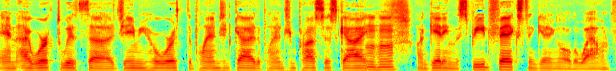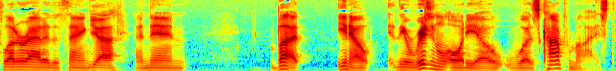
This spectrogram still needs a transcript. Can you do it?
And I worked with uh, Jamie Howarth, the plangent guy, the plangent process guy, Mm-hmm. on getting the speed fixed and getting all the wow and flutter out of the thing. Yeah. And then, but, you know, the original audio was compromised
